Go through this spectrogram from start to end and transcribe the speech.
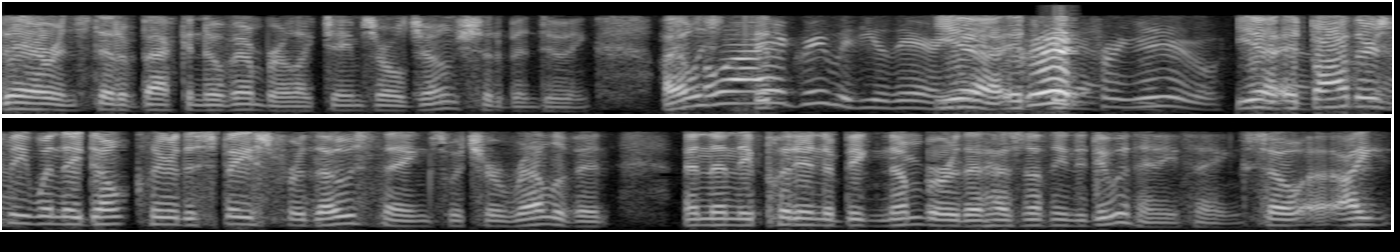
there instead of back in November, like James Earl Jones should have been doing. I always Oh, I agree with you there. Yeah, it- Good it- for you. yeah, Yeah, it bothers yeah. me when they don't clear the space for those things which are relevant, and then they put in a big number that has nothing to do with anything. So uh, I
